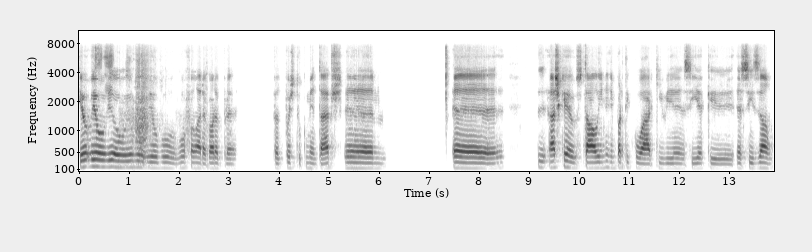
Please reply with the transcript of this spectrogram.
Eu, eu, eu, eu, vou, eu vou, vou falar agora para, para depois tu comentares. Uh, uh, acho que é o Stalin em particular que evidencia que a cisão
